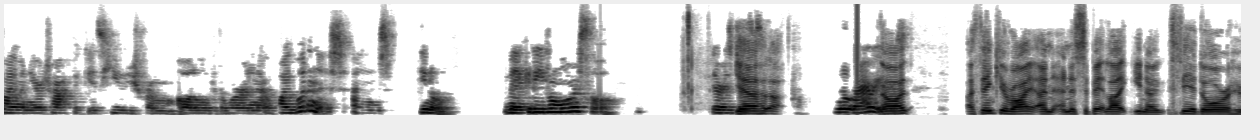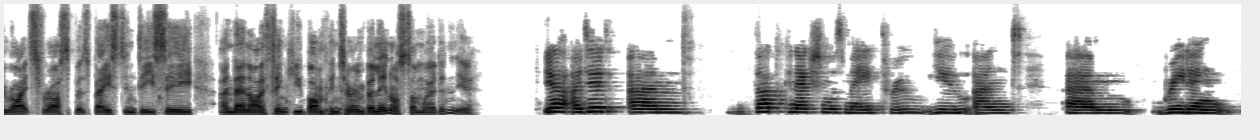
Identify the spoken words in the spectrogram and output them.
Simon, your traffic is huge from all over the world now. Why wouldn't it? And, you know, make it even more so. There's yeah, uh, no barriers. No, I, I think you're right, and and it's a bit like you know Theodora who writes for us, but's based in DC, and then I think you bump into her in Berlin or somewhere, didn't you? Yeah, I did. Um, that connection was made through you and um, reading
